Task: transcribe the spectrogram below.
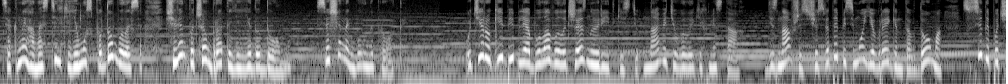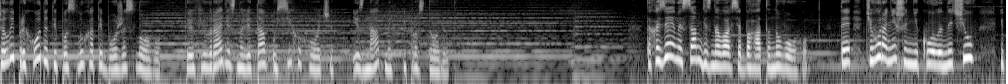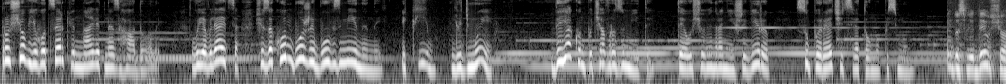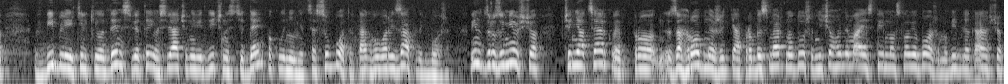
Ця книга настільки йому сподобалася, що він почав брати її додому. Священик був не проти. У ті роки Біблія була величезною рідкістю навіть у великих містах. Дізнавшись, що святе письмо є в регента вдома, сусіди почали приходити послухати Боже Слово. Теофіл радісно вітав усіх охочих, і знатних, і простолюд. Та хазяїн і сам дізнавався багато нового. Те, чого раніше ніколи не чув і про що в його церкві навіть не згадували. Виявляється, що закон Божий був змінений. І ким? Людьми. Диякон почав розуміти те, у що він раніше вірив, суперечить святому письму. Він дослідив, що в Біблії тільки один святий, освячений від вічності день поклоніння це субота. Так говорить заповідь Божа. Він зрозумів, що вчення церкви про загробне життя, про безсмертну душу нічого не має спільного в Слові Божому. Біблія каже, що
